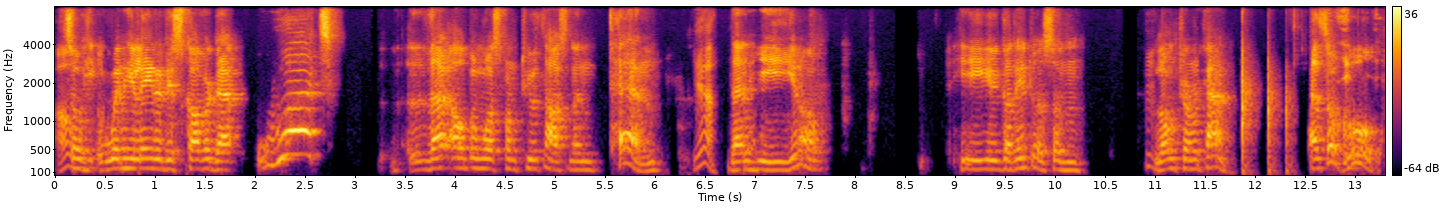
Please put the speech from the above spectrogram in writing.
Oh, So he, when he later discovered that what that album was from 2010, yeah. then he, you know, he got into us and Hmm. long-term fan. That's so cool.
